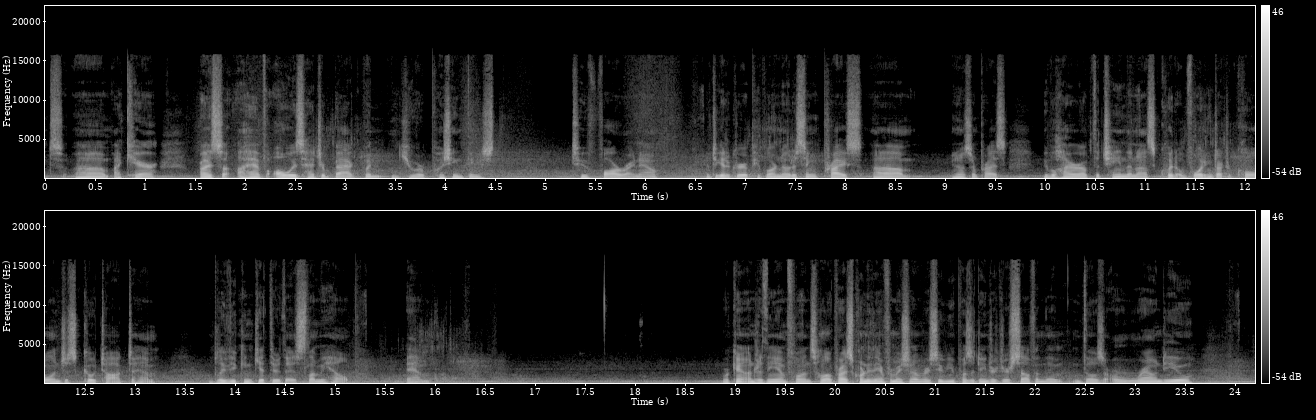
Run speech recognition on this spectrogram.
Alright, um, I care. Price, I have always had your back, but you are pushing things too far right now. You have to get a grip. People are noticing Price, um, you noticing Price. People higher up the chain than us. Quit avoiding Dr. Cole and just go talk to him. I believe you can get through this. Let me help. Bam. Working under the influence. Hello, Price. According to the information I've received, you pose a danger to yourself and the, those around you.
